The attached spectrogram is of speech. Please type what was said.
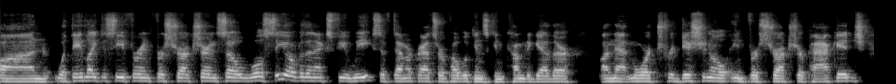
on what they'd like to see for infrastructure. And so we'll see over the next few weeks if Democrats or Republicans can come together on that more traditional infrastructure package.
